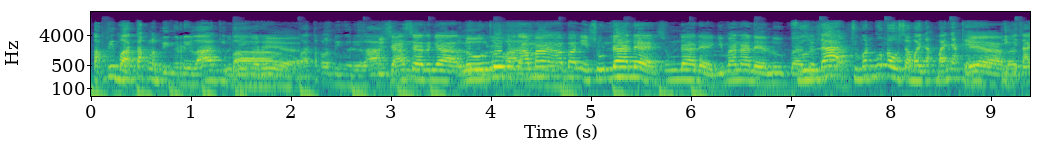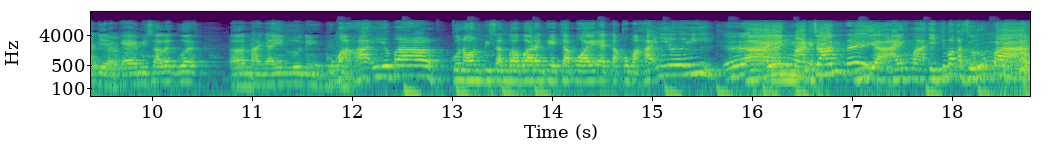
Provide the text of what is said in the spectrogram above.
Tapi Batak lebih ngeri lagi Lebih bal ngeri ya? Batak lebih ngeri lagi Bisa share nggak? Lebih Lu lu pertama apa nih? Sunda deh, Sunda deh. Gimana deh lu bahasa Sunda, cuman gua nggak usah banyak-banyak ya, Iya, dikit aja. Sunda. Kayak misalnya gue eh, nanyain lu nih, kumaha iya bal, kunaon pisan babarang kecap wae eta kumaha iya ih. Eh, aing macan, eh. Iya, aing mah itu mah kesurupan.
